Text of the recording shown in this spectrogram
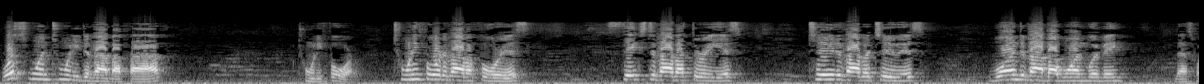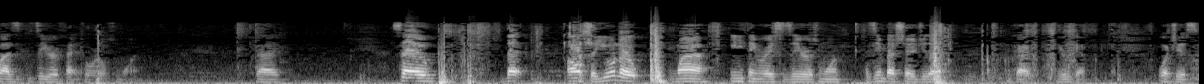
What's 120 divided by 5? 24. 24 divided by 4 is? 6 divided by 3 is? 2 divided by 2 is? 1 divided by 1 would be? That's why 0 factorial is 1. Okay? So, that also, you want to know why anything raised to 0 is 1? Has anybody showed you that? Okay, here we go. Watch this.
